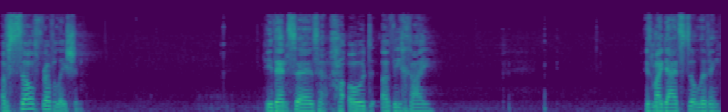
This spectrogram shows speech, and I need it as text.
of self revelation, he then says, Ha'od Avichai Is my dad still living?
